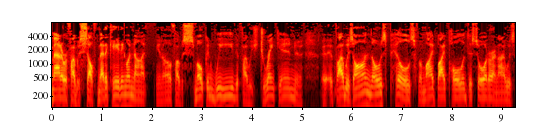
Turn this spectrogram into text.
matter if I was self-medicating or not. You know, if I was smoking weed, if I was drinking, uh, if I was on those pills for my bipolar disorder and I was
